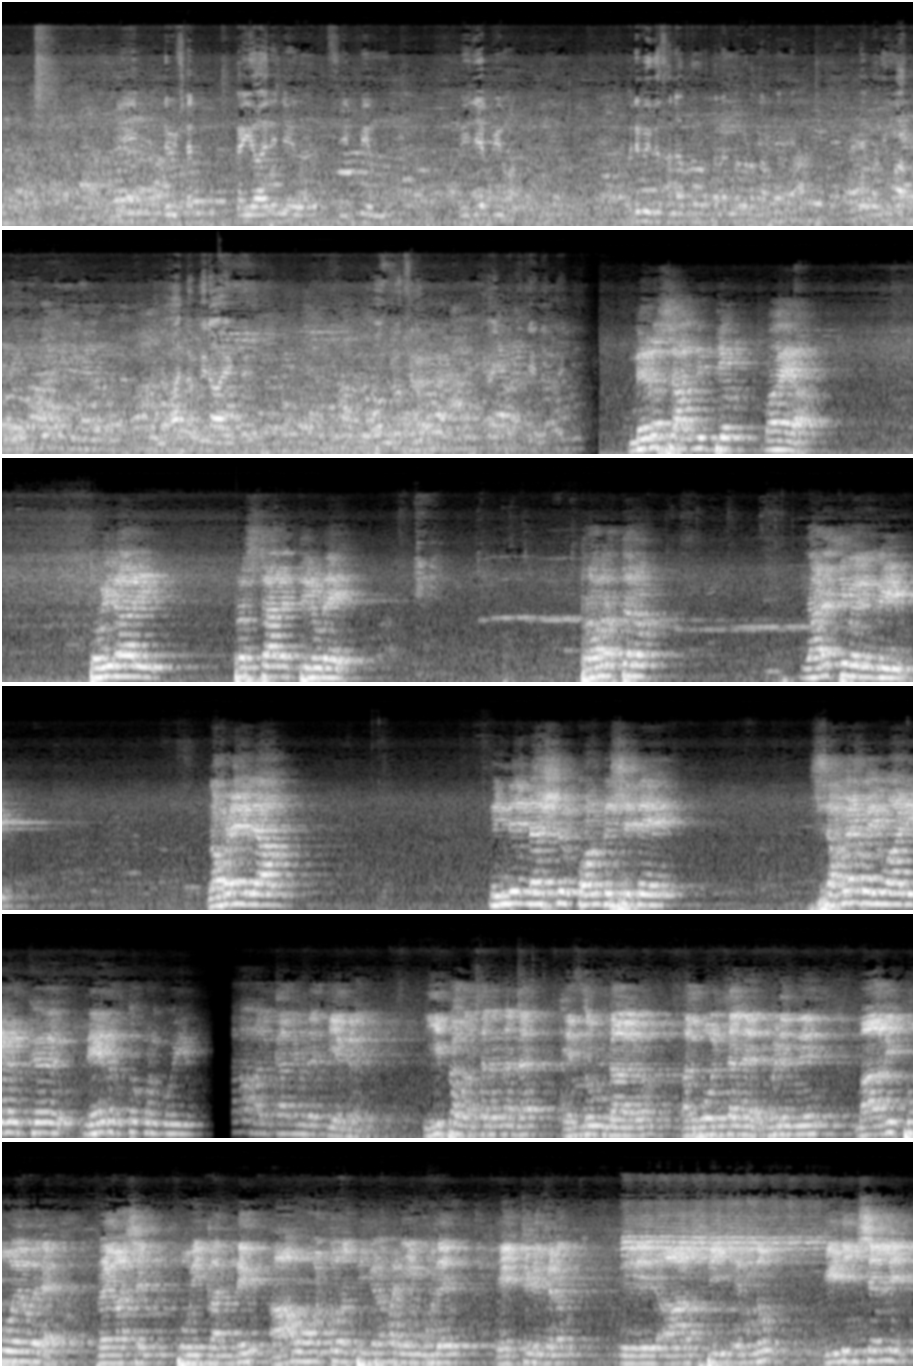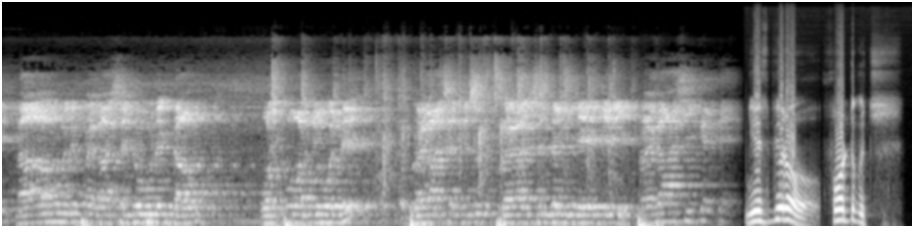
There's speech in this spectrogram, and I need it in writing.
ഈ ഡിവിഷൻ കൈകാര്യം ചെയ്തത് സി പി എമ്മും ബി ജെ പിയുമാണ്. ഒരു വികസന പ്രവർത്തനങ്ങൾ ഇവിടെ നടന്നു മാറ്റത്തിനായിട്ട് കോൺഗ്രസിനും നിറസാന്നിധ്യമായ തൊഴിലാളി പ്രസ്ഥാനത്തിലൂടെ പ്രവർത്തനം നടത്തിവരികയും നമ്മുടെയെല്ലാം ഇന്ത്യൻ നാഷണൽ കോൺഗ്രസിന്റെ സമരപരിപാടികൾക്ക് നേതൃത്വം കൊടുക്കുകയും ആൾക്കാരിവിടെ ഈ പ്രവർത്തനം തന്നെ എന്തുണ്ടാകണം ഉണ്ടാകണം അതുപോലെ തന്നെ ഇവിടുന്ന് മാറിപ്പോയവരെ പ്രകാശൻ പോയി കണ്ട് ആ വോട്ട് ഉറപ്പിക്കണ പണിയും കൂടെ ഏറ്റെടുക്കണം. ആർ പി എന്നും ഈ ഡിവിഷനിൽ നാളെ മുതൽ പ്രകാശന്റെ കൂടെ ഉണ്ടാവും. ഉറപ്പ് പറഞ്ഞുകൊണ്ട് പ്രകാശന്റെ പ്രകാശന്റെ വിജയത്തിൽ പ്രകാശിക്കട്ടെ. News bureau fort Kochi.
